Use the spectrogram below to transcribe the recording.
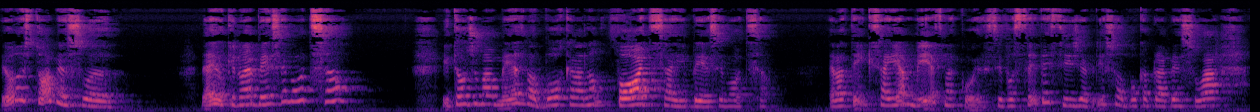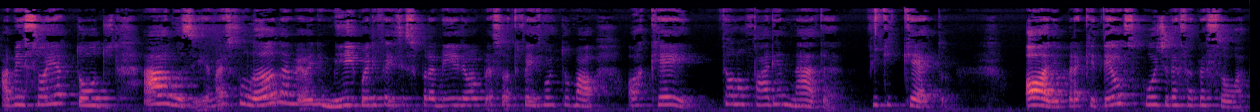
eu não estou abençoando. Daí o que não é bênção é maldição. Então, de uma mesma boca, ela não pode sair bênção e maldição. Ela tem que sair a mesma coisa. Se você decide abrir sua boca para abençoar, abençoe a todos. Ah, Luzia, mas fulano é meu inimigo, ele fez isso para mim, ele é uma pessoa que fez muito mal. Ok, então não fale nada. Fique quieto. Ore para que Deus cuide dessa pessoa,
